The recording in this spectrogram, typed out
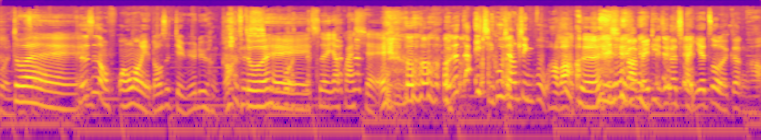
闻？，对，可是这种往往也都是点阅率很高的。对，所以要怪谁？我觉得大家一起互相进步，好不好？对一起把媒体这个产业做得更好。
